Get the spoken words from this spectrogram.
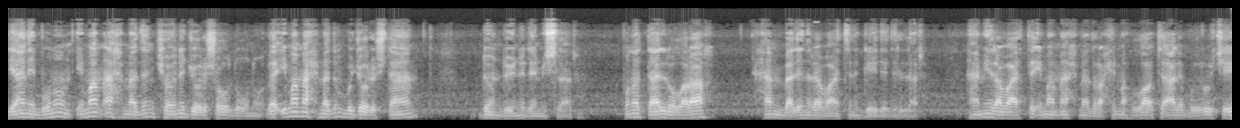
Yəni bunun İmam Əhmədin köhnə görüşü olduğunu və İmam Əhmədin bu görüşdən döndüyünü demişlər. Buna dəlil olaraq Həmbəlin rəvayətini qeyd edirlər. Həmin rəvayətdə İmam Əhməd rahimehullah təala buyurur ki:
